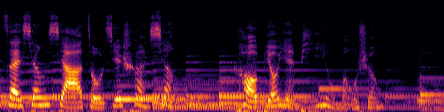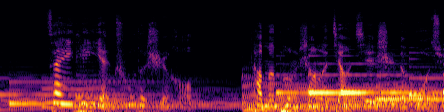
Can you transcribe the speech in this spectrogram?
在乡下走街串巷，靠表演皮影谋生。在一天演出的时候，他们碰上了蒋介石的国军，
